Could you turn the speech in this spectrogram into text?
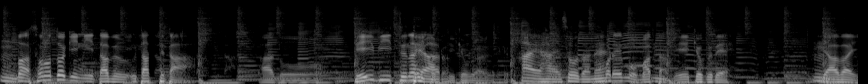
うん。まあその時に多分歌ってたあの Baby Tonight っていう曲があるんですけど、はいはいそうだね。これもまた名曲で、うんやばい。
